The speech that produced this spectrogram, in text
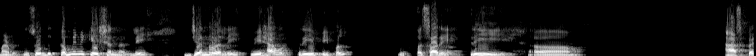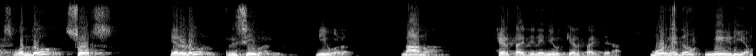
ಮಾಡ್ಬಿಡ್ತೀವಿ. ಸೊ ದಿ ಕಮ್ಯುನಿಕೇಶನ್ ಅಲ್ಲಿ generally we have three people sorry three aspects ಒಂದು ಸೋರ್ಸ್ ಎರಡು ರಿಸೀವರ್ ನೀವುಗಳು ನಾನು ಹೇಳ್ತಾ ಇದ್ದೀನಿ, ನೀವು ಕೇಳ್ತಾ ಇದ್ದೀರಾ. ಮೂರನೇದು ಮೀಡಿಯಂ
